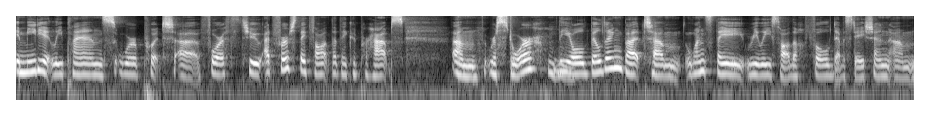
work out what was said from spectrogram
immediately plans were put uh, forth to at first they thought that they could perhaps um, restore mm-hmm. the old building, but um, once they really saw the full devastation, um,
